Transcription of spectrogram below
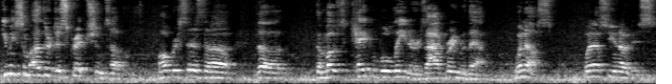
give me some other descriptions of them. Aubrey says uh, the the most capable leaders. I agree with that. What else? What else do you notice?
